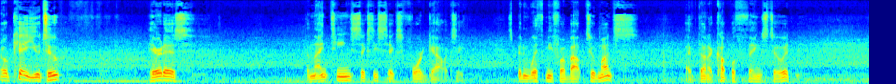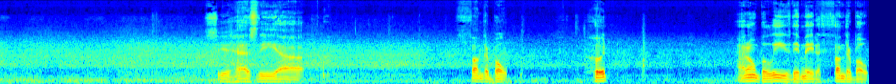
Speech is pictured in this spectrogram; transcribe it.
Okay, YouTube. Here it is. The 1966 Ford Galaxy. It's been with me for about two months. I've done a couple things to it. See, it has the uh, Thunderbolt hood. I don't believe they made a Thunderbolt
